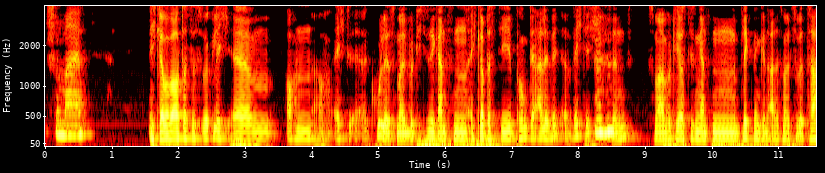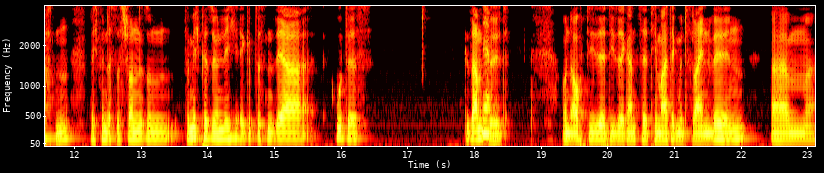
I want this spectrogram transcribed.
schon mal ich glaube aber auch, dass das wirklich ähm, auch ein auch echt äh, cool ist, mal wirklich diese ganzen, ich glaube, dass die Punkte alle wichtig mhm. sind, dass mal wirklich aus diesen ganzen Blickwinkeln alles mal zu betrachten. Weil ich finde, dass das schon so ein, für mich persönlich ergibt es ein sehr gutes Gesamtbild. Ja. Und auch diese, diese ganze Thematik mit freien Willen ähm,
